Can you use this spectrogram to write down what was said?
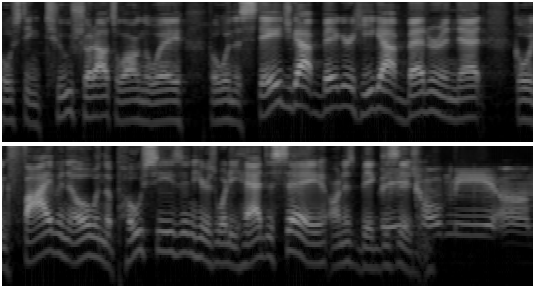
posting two shutouts along the way. But when the stage got bigger, he got better in net, going 5 and 0 in the postseason. Here's what he had to say on his big decision. They called me um,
